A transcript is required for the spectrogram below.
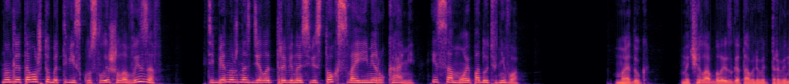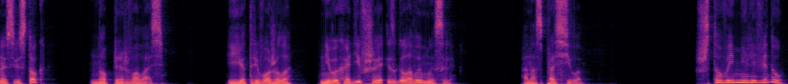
Но для того, чтобы Твиск услышала вызов, тебе нужно сделать травяной свисток своими руками и самой подуть в него». Мэдук начала было изготавливать травяной свисток, но прервалась. Ее тревожила не выходившая из головы мысль. Она спросила. «Что вы имели в виду,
